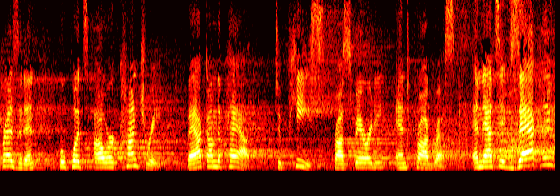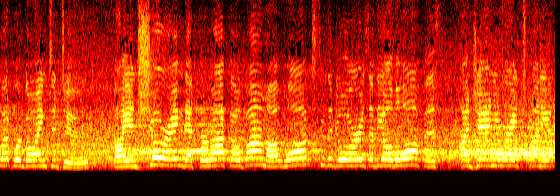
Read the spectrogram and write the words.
president who puts our country back on the path to peace, prosperity, and progress. And that's exactly what we're going to do by ensuring that Barack Obama walks through the doors of the Oval Office on January 20th,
